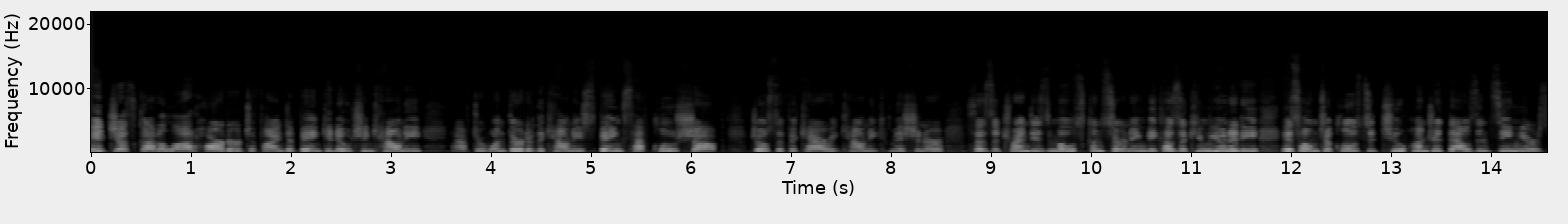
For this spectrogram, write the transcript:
It just got a lot harder to find a bank in Ocean County after one third of the county's banks have closed shop. Joseph Vicari, County Commissioner, says the trend is most concerning because the community is home to close to 200,000 seniors,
